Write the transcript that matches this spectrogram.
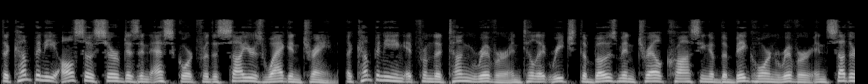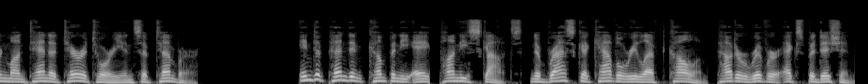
The company also served as an escort for the Sawyer's wagon train, accompanying it from the Tongue River until it reached the Bozeman Trail crossing of the Bighorn River in southern Montana Territory in September. Independent Company A, Pawnee Scouts, Nebraska Cavalry Left Column, Powder River Expedition.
